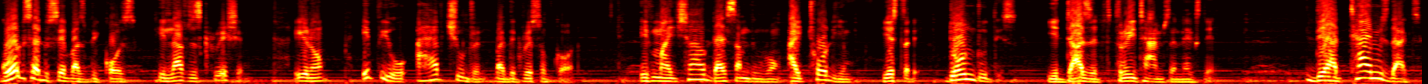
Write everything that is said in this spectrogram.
God decided to save us because He loves His creation. You know, if you, I have children by the grace of God. If my child does something wrong, I told him yesterday, don't do this. He does it three times the next day. There are times that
